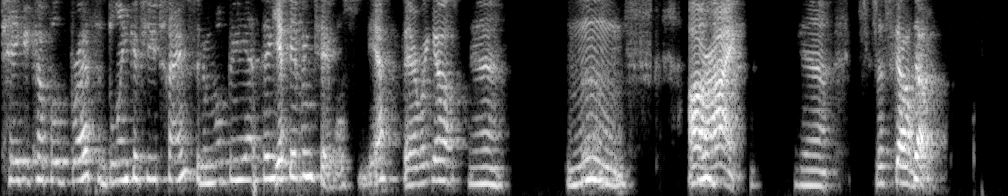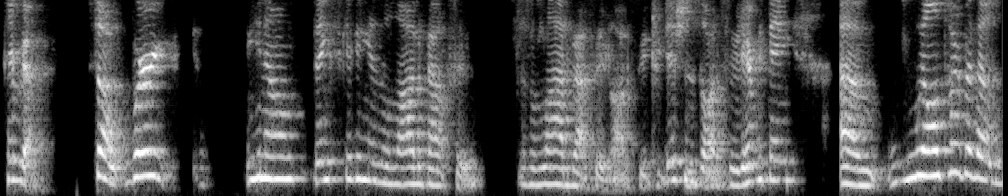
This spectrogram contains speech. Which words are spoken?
take a couple of breaths, blink a few times, and we'll be at Thanksgiving tables. Yeah, there we go. Yeah. Mm. All right, Yeah. let's go. So here we go. So we're, you know, Thanksgiving is a lot about food. There's a lot about food, a lot of food traditions, a lot of food, everything. Um, we'll talk about that a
